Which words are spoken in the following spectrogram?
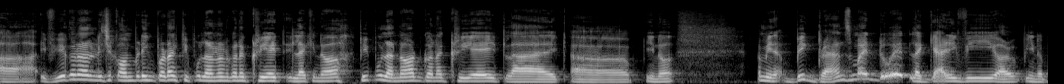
uh, if you're gonna reach a competing product, people are not gonna create like you know, people are not gonna create like uh, you know, I mean, big brands might do it, like Gary Vee or you know,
